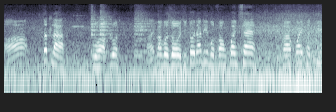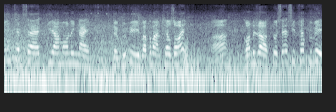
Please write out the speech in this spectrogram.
đó rất là phù hợp luôn. Đấy, và vừa rồi thì tôi đã đi một vòng quanh xe và quay thật kỹ chiếc xe Kia Morning này để quý vị và các bạn theo dõi. Đó. còn bây giờ tôi sẽ xin phép quý vị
